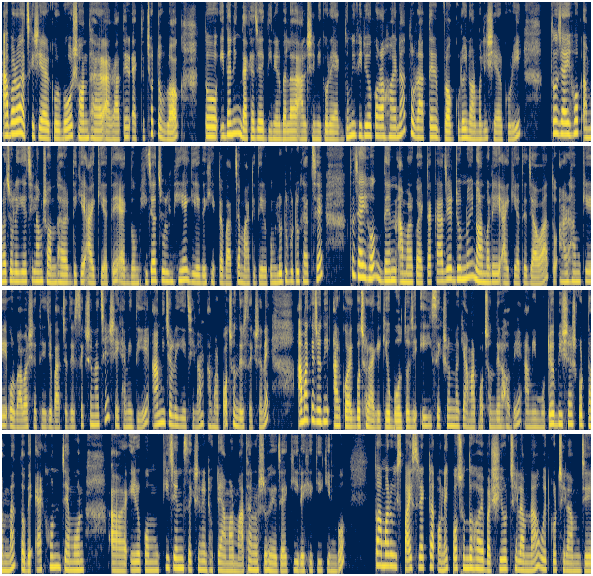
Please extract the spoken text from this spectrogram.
আবারও আজকে শেয়ার করব সন্ধ্যার আর রাতের একটা ছোট্ট ব্লগ। তো ইদানিং দেখা যায় দিনের বেলা আলসেমি করে একদমই ভিডিও করা হয় না। তো রাতের ব্লগগুলোই নর্মালি শেয়ার করি। তো যাই হোক আমরা চলে গিয়েছিলাম সন্ধ্যার দিকে আইকিয়াতে। একদম ভিজা চুল নিয়ে গিয়ে দেখি একটা বাচ্চা মাটিতে এরকম লুটুপুটু খাচ্ছে। তো যাই হোক দেন আমার কয়েকটা কাজের জন্যই নরমালি আইকিয়াতে যাওয়া। তো আরহামকে ওর বাবার সাথে যে বাচ্চাদের সেকশন আছে সেখানে দিয়ে আমি চলে গিয়েছিলাম আমার পছন্দের সেকশনে। আমাকে যদি আর কয়েক বছর আগে কেউ বলতো যে এই সেকশন নাকি আমার পছন্দের হবে, আমি মোটেও বিশ্বাস করতাম না। তবে এখন যেমন এরকম কিচেন সেকশনে ঢুকলে আমার মাথা নষ্ট হয়ে যায় কি রেখে কি কিনবো। তো আমার ওই স্পাইস র‍্যাকটা অনেক পছন্দ হয় বাট সিউর ছিলাম না। ওয়েট করছিলাম যে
